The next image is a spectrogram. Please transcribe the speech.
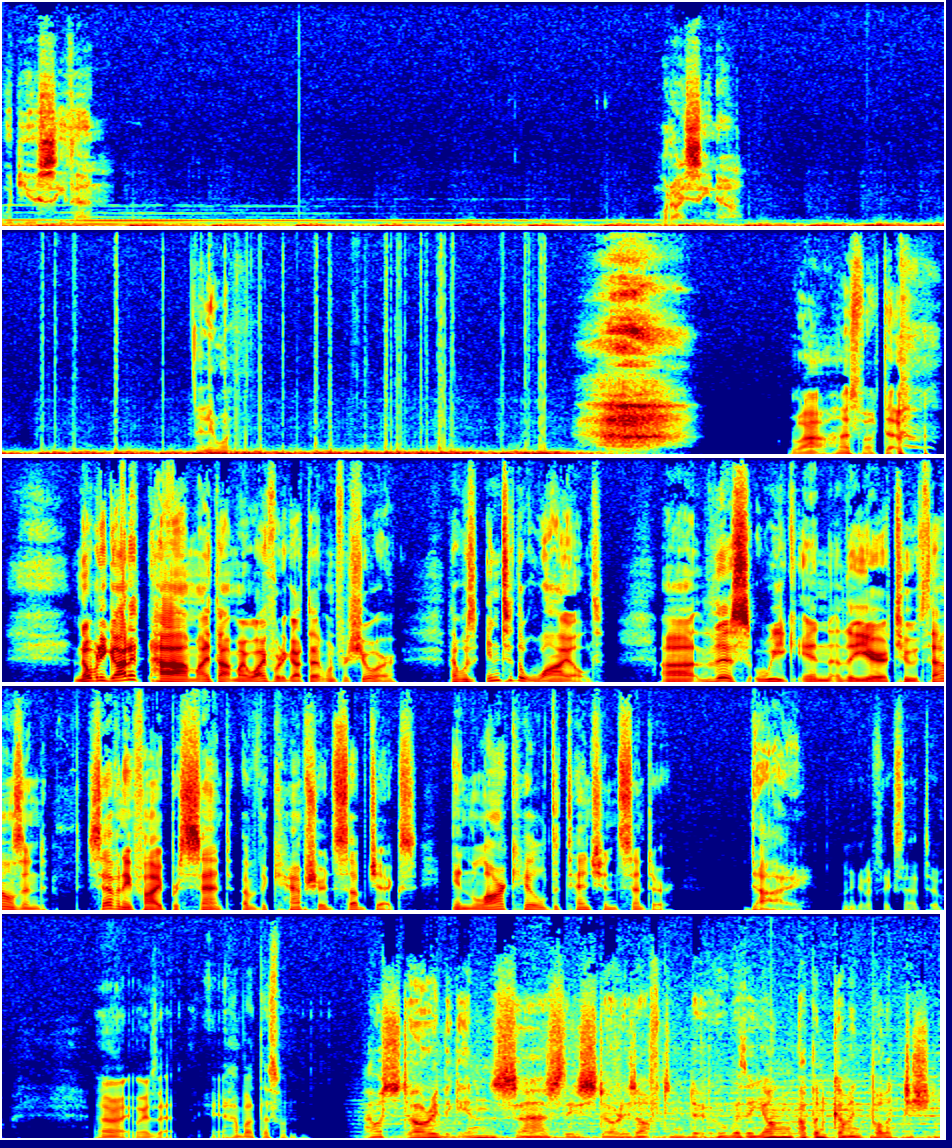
Would you see then? Wow, that's fucked up. Nobody got it? Um, I thought my wife would have got that one for sure. That was Into the Wild. Uh, this week in the year 2000, 75% of the captured subjects in Larkhill Detention Center die. I gotta fix that too. All right, where's that? How about this one? Our story begins, as these stories often do, with a young up and coming politician.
